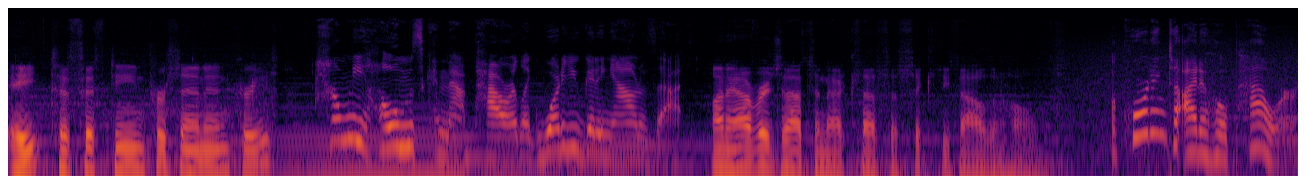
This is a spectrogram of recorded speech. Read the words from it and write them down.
8 to 15% increase. How many homes can that power? Like, what are you getting out of that? On average, that's in excess of 60,000 homes. According to Idaho Power,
